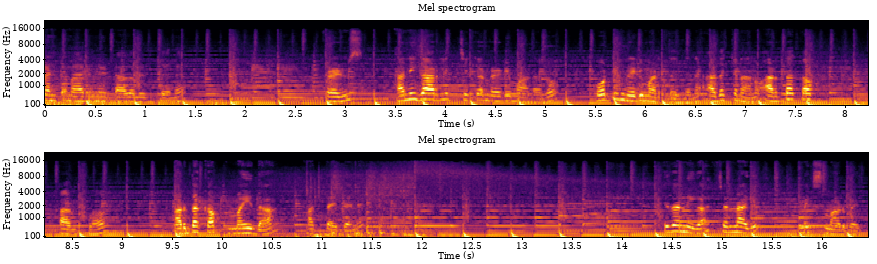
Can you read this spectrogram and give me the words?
ಗಂಟೆ ಮ್ಯಾರಿನೇಟ್ ಆಗಲಿಡ್ತೇನೆ friends honey garlic chicken ready ಮಾಡಲು ಕೋಟಿಂಗ್ ರೆಡಿ ಮಾಡ್ತಾ ಇದ್ದೇನೆ. ಅದಕ್ಕೆ ನಾನು ಅರ್ಧ ಕಪ್ ಕಾರ್ನ್ಫ್ಲವರ್ ಅರ್ಧ ಕಪ್ ಮೈದಾ ಹಾಕ್ತಾ ಇದ್ದೇನೆ. ಇದನ್ನೀಗ ಚೆನ್ನಾಗಿ ಮಿಕ್ಸ್ ಮಾಡಬೇಕು.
